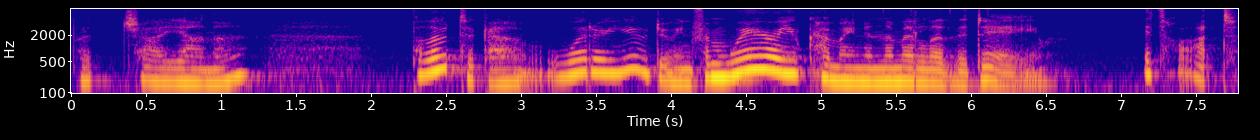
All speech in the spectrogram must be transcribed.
Vachayana, Palotika, what are you doing? From where are you coming in the middle of the day? It's hot,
